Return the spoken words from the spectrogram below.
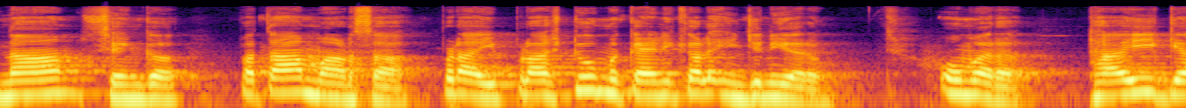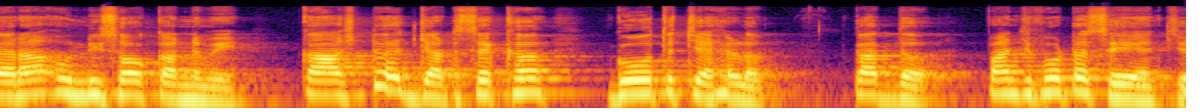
ਨਾਮ ਸਿੰਘ, ਪਤਾ ਮਾਨਸਾ, ਪੜ੍ਹਾਈ ਪਲੱਸ 2 ਮਕੈਨੀਕਲ ਇੰਜੀਨੀਅਰ ਉਮਰ 28 11 1991 ਕਾਸਟ ਜੱਟ ਸਿੱਖ ਗੋਤ ਚਹਿਲ। ਕੱਦ 5 ਫੁੱਟ 6 ਇੰਚ।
